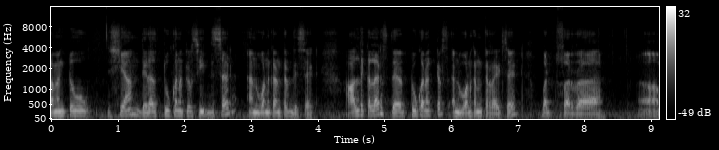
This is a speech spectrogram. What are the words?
Coming to cyan there are two connectors here this side and one connector this side. All the colors there are two connectors and one connector right side. But for uh, uh,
